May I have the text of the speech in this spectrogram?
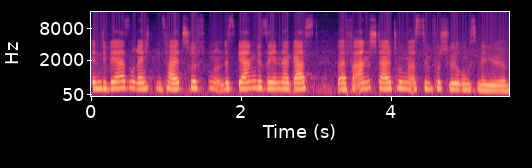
in diversen rechten Zeitschriften und ist gern gesehener Gast bei Veranstaltungen aus dem Verschwörungsmilieu.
